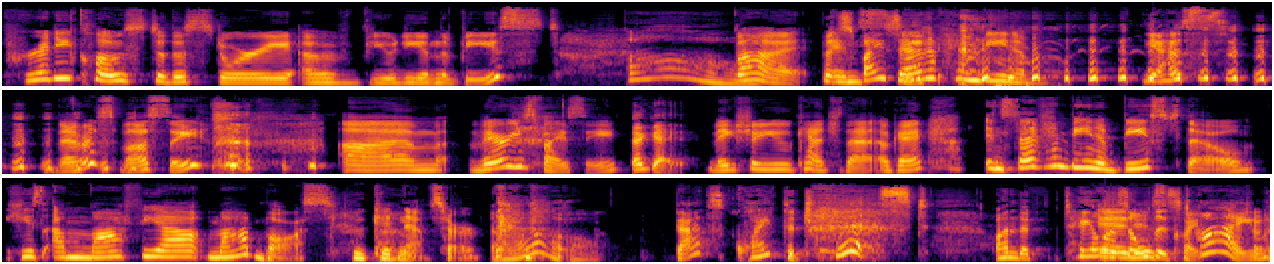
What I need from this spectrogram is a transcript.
pretty close to the story of Beauty and the Beast. Oh, but, but instead spicy. of him being a yes, very spicy, um, very spicy. Okay, make sure you catch that. Okay, instead of him being a beast, though, he's a mafia mob boss who kidnaps her. Oh, that's quite the twist on the tale as old as time.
